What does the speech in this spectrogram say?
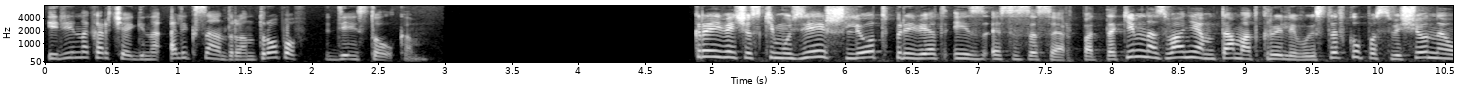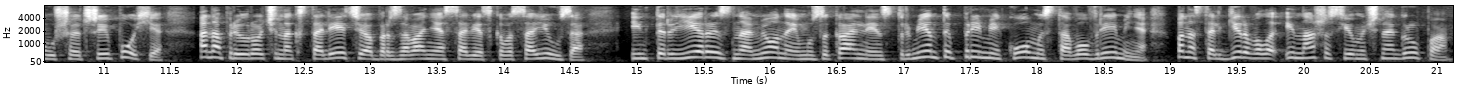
Ирина Корчагина, Александр Антропов. День с толком. Краеведческий музей шлет привет из СССР. Под таким названием там открыли выставку, посвященную ушедшей эпохе. Она приурочена к столетию образования Советского Союза. Интерьеры, знамена и музыкальные инструменты прямиком из того времени. Поностальгировала и наша съемочная группа.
